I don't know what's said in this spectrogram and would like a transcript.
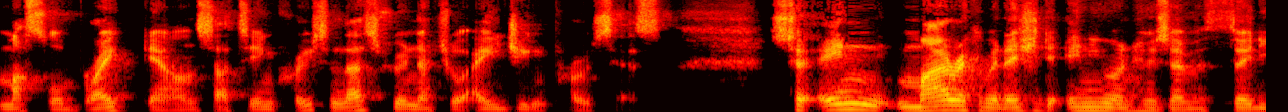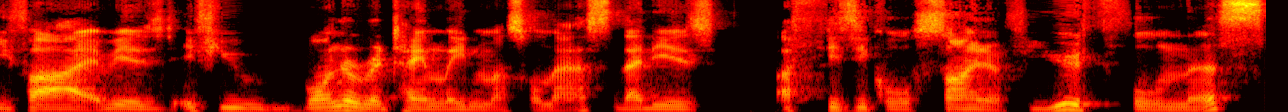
muscle breakdown starts to increase, and that's through a natural aging process. So, in my recommendation to anyone who's over 35 is if you want to retain lean muscle mass, that is a physical sign of youthfulness,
